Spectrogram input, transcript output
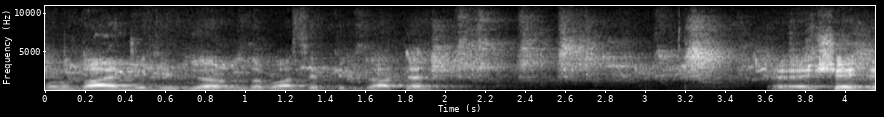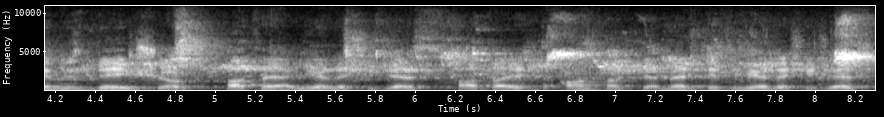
Bunu daha önceki videolarımızda bahsettik zaten. E, şehrimiz değişiyor. Hatay'a yerleşeceğiz. Hatay, Antakya merkezi yerleşeceğiz.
